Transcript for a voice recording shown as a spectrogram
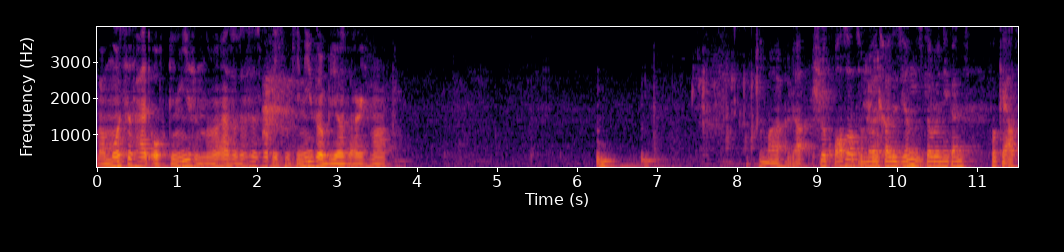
Man muss es halt auch genießen, ne? Also das ist wirklich ein Genießerbier, sag ich mal. Mal ja, Schluck Wasser zum Neutralisieren, ist glaube ich nicht ganz verkehrt.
